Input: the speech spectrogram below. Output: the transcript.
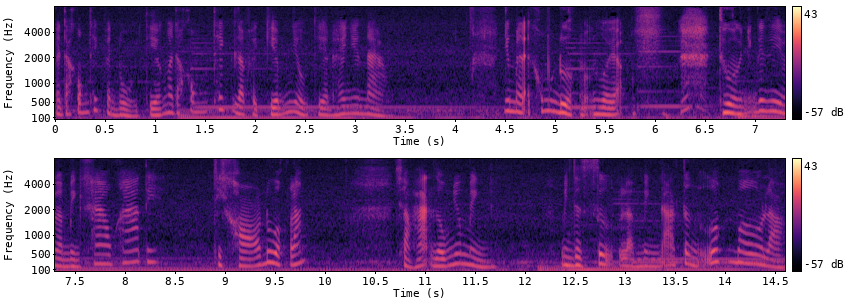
Người ta không thích phải nổi tiếng người ta không thích là phải kiếm nhiều tiền hay như nào. Nhưng mà lại không được mọi người ạ. Thường những cái gì mà mình khao khát ý thì khó được lắm. Chẳng hạn giống như mình mình thật sự là mình đã từng ước mơ là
